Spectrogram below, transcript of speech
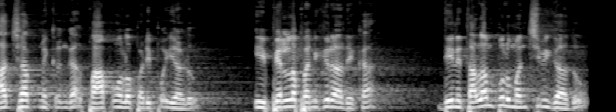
ఆధ్యాత్మికంగా పాపంలో పడిపోయాడు. ఈ పిల్ల పనికిరాదిక దీని తలంపులు మంచివి కాదు.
